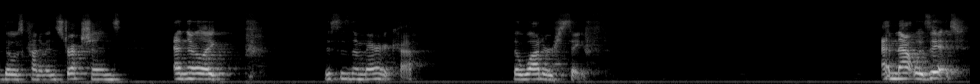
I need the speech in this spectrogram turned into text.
those kind of instructions. And they're like, this is America. The water's safe. And that was it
